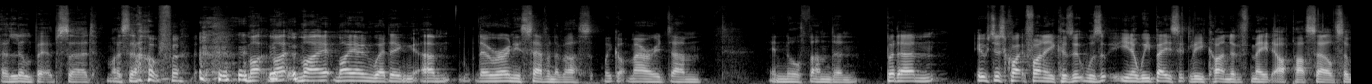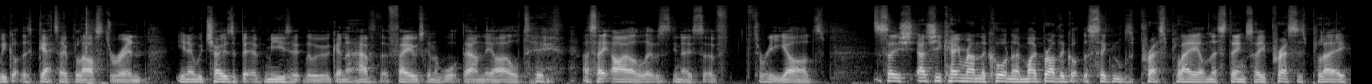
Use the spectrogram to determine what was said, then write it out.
a little bit absurd myself. my, my, my, my, own wedding, um, there were only seven of us. We got married um, in North London. But um, it was just quite funny because it was, you know, we basically kind of made it up ourselves. So we got this ghetto blaster in. You know, we chose a bit of music that we were going to have that Faye was going to walk down the aisle to. I say aisle, it was, you know, sort of three yards. So she, as she came around the corner, my brother got the signal to press play on this thing. So he presses play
